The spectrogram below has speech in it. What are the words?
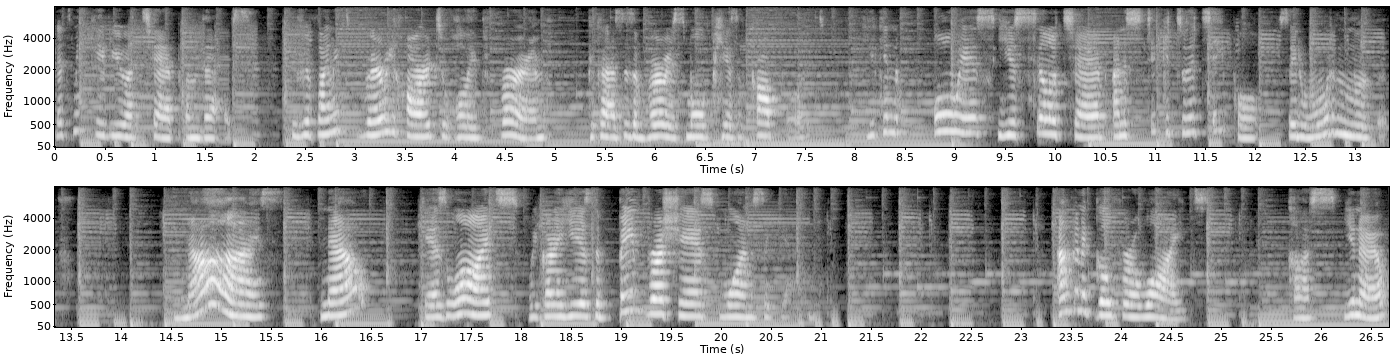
Let me give you a tip on this. If you find it very hard to hold it firm, because it's a very small piece of cardboard, you can always use sellotape and stick it to the table so it wouldn't move. Nice! Now, guess what? We're gonna use the paintbrushes once again. I'm gonna go for a white, cause you know,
